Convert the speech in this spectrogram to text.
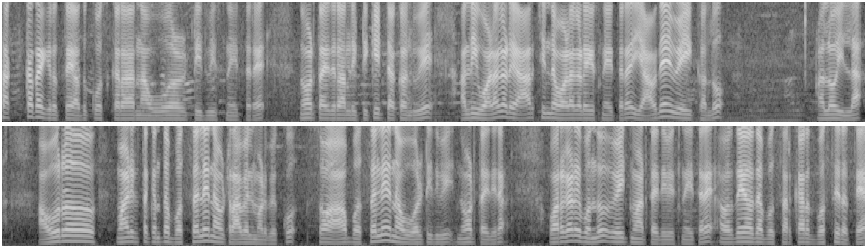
ಸಖತ್ತಾಗಿರುತ್ತೆ. ಅದಕ್ಕೋಸ್ಕರ ನಾವು ಹೊರಟಿದ್ವಿ ಸ್ನೇಹಿತರೆ. ನೋಡ್ತಾ ಇದ್ದೀರ, ಅಲ್ಲಿ ಟಿಕೆಟ್ ತಗೊಂಡ್ವಿ ಅಲ್ಲಿ ಒಳಗಡೆ ಆರ್ಚಿಂದ ಒಳಗಡೆ ಸ್ನೇಹಿತರೆ, ಯಾವುದೇ ವೆಹಿಕಲ್ಲು ಅಲೋ ಇಲ್ಲ. ಅವರು ಮಾಡಿರ್ತಕ್ಕಂಥ ಬಸ್ಸಲ್ಲೇ ನಾವು ಟ್ರಾವೆಲ್ ಮಾಡಬೇಕು. ಸೊ ಆ ಬಸ್ಸಲ್ಲೇ ನಾವು ಹೊರಟಿದ್ವಿ. ನೋಡ್ತಾ ಇದ್ದೀರಾ? ಹೊರಗಡೆ ಬಂದು ವೆಯ್ಟ್ ಮಾಡ್ತಾಯಿದ್ದೀವಿ ಸ್ನೇಹಿತರೆ. ಅವ್ರದೇ ಆದ ಬಸ್, ಸರ್ಕಾರದ ಬಸ್ ಇರುತ್ತೆ.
